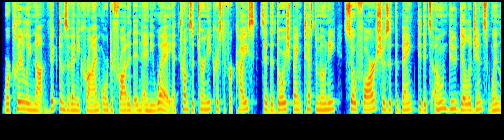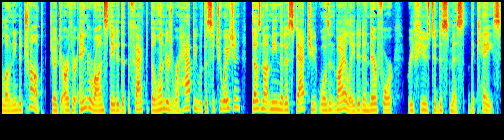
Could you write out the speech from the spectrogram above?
were clearly not victims of any crime or defrauded in any way. Trump's attorney, Christopher Kise, said the Deutsche Bank testimony so far shows that the bank did its own due diligence when loaning to Trump. Judge Arthur Engoron stated that the fact that the lenders were happy with the situation does not mean that a statute wasn't violated and therefore refused to dismiss the case.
